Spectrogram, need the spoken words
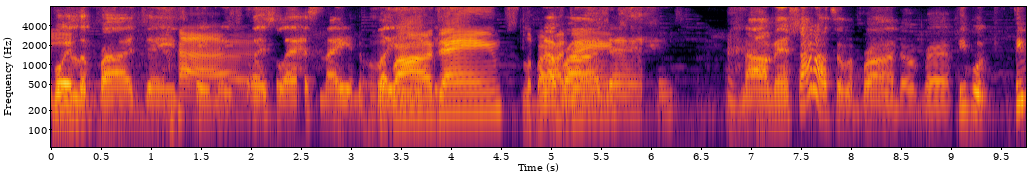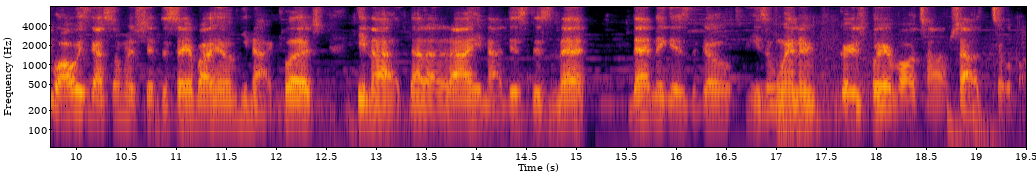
boy LeBron James came in clutch last night in the play. LeBron James. LeBron, LeBron James. James. Nah, man. Shout out to LeBron though, bro. People people always got so much shit to say about him. He not clutch. He not da da da da. He not this this and that. That nigga is the goat. He's a winner. Greatest player of all time. Shout out to LeBron.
